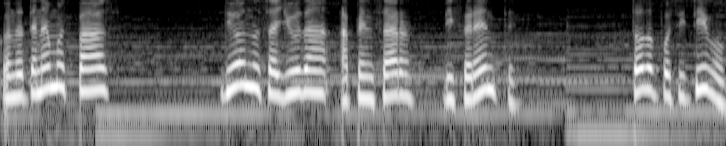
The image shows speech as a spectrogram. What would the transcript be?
Cuando tenemos paz, Dios nos ayuda a pensar diferente, todo positivo.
